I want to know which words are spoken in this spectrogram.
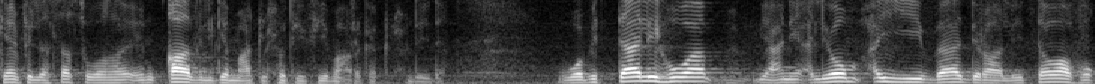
كان في الأساس هو إنقاذ الجماعة الحوثي في معركة الحديدة. وبالتالي هو يعني اليوم أي بادرة للتوافق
